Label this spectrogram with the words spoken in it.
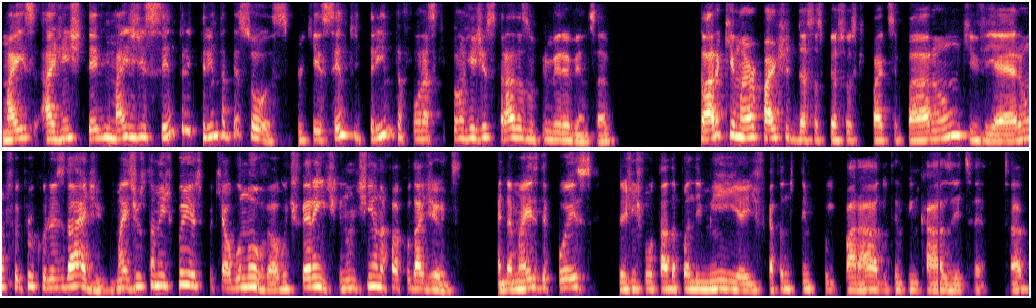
Mas a gente teve mais de 130 pessoas, porque 130 foram as que foram registradas no primeiro evento, sabe? Claro que a maior parte dessas pessoas que participaram, que vieram, foi por curiosidade, mas justamente por isso, porque é algo novo, é algo diferente, que não tinha na faculdade antes. Ainda mais depois de a gente voltar da pandemia e de ficar tanto tempo parado, tempo em casa, etc, sabe?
